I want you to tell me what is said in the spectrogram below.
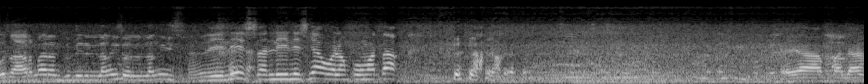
O sa Arman, ang dumi ng langis, walang langis. Ang linis, ang linis niya, walang pumatak. Kaya pala.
